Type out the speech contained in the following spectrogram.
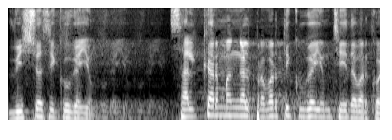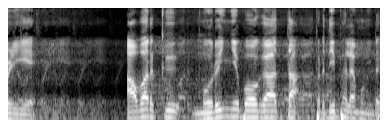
വിശ്വസിക്കുകയും സൽക്കർമ്മങ്ങൾ പ്രവർത്തിക്കുകയും ചെയ്തവർക്കൊഴികെ അവർക്ക് മുറിഞ്ഞു പോകാത്ത പ്രതിഫലമുണ്ട്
